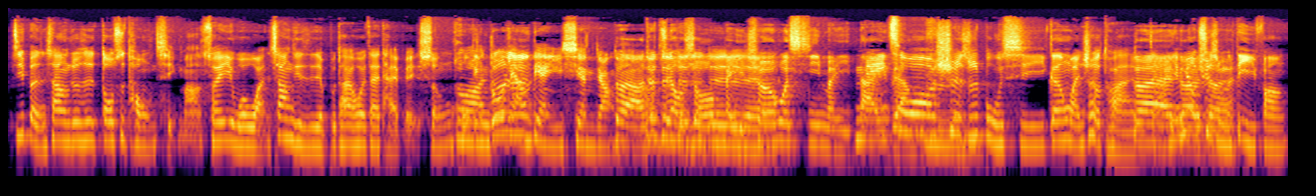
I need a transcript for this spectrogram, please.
基本上就是都是通勤嘛，所以我晚上其实也不太会在台北生活，顶多两点一线这样。对啊，就只有说北车或西门一带。没错，是就是补习跟玩社团这样，也没有去什么地方。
